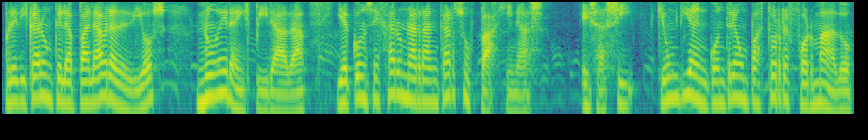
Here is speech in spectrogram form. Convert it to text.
predicaron que la palabra de Dios no era inspirada y aconsejaron arrancar sus páginas. Es así que un día encontré a un pastor reformado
